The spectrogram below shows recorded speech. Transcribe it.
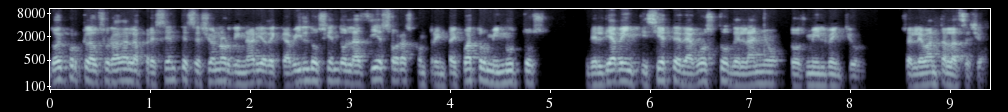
doy por clausurada la presente sesión ordinaria de Cabildo, siendo las 10 horas con 34 minutos del día 27 de agosto del año 2021. Se levanta la sesión.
